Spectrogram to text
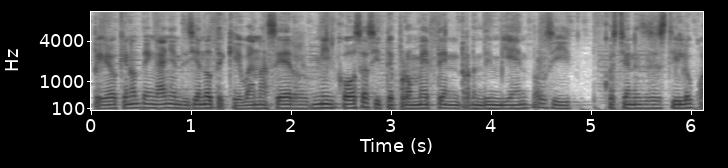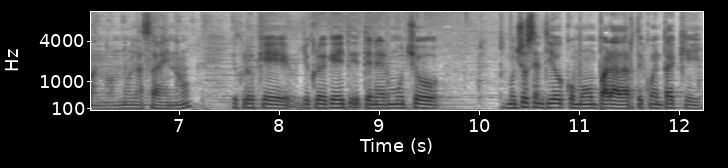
pero que no te engañen diciéndote que van a hacer mil cosas y te prometen rendimientos y cuestiones de ese estilo cuando no las hay, ¿no? Yo creo que, yo creo que hay que tener mucho, pues, mucho sentido común para darte cuenta que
